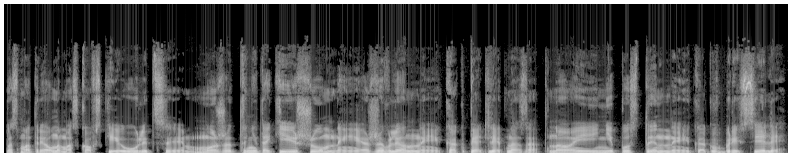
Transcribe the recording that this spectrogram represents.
посмотрел на московские улицы, может, не такие шумные и оживленные, как пять лет назад, но и не пустынные, как в Брюсселе,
